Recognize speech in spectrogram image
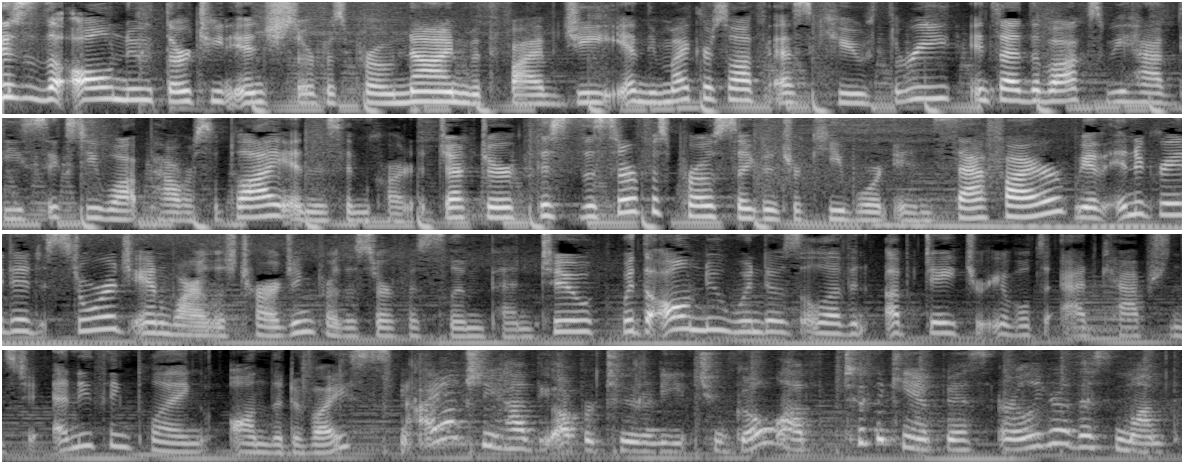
This is the all new 13 inch Surface Pro 9 with 5G and the Microsoft SQ3. Inside the box, we have the 60 watt power supply and the SIM card ejector. This is the Surface Pro signature keyboard in Sapphire. We have integrated storage and wireless charging for the Surface Slim Pen 2. With the all new Windows 11 update, you're able to add captions to anything playing on the device. I actually had the opportunity to go up to the campus earlier this month.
